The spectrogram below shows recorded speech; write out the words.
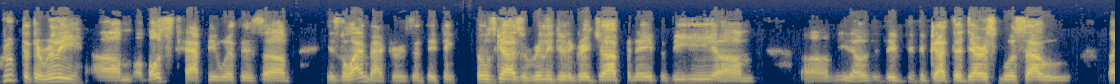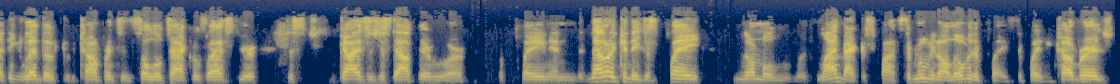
group that they're really um, most happy with is uh, is the linebackers. That they think those guys are really doing a great job. Penei Pavihi, um, um, you know, they've, they've got the Darius Muasau, who I think led the conference in solo tackles last year. Just guys are just out there who are, are playing, and not only can they just play normal linebacker spots, they're moving all over the place. They're playing in coverage,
